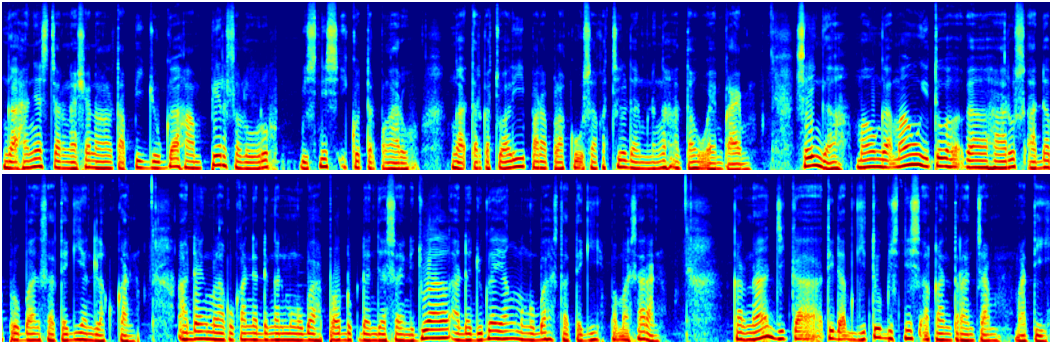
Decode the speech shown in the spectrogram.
Nggak hanya secara nasional, tapi juga hampir seluruh bisnis ikut terpengaruh. Nggak terkecuali para pelaku usaha kecil dan menengah atau UMKM. Sehingga mau nggak mau itu uh, harus ada perubahan strategi yang dilakukan. Ada yang melakukannya dengan mengubah produk dan jasa yang dijual, ada juga yang mengubah strategi pemasaran. Karena jika tidak begitu bisnis akan terancam mati.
